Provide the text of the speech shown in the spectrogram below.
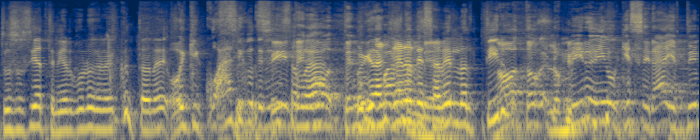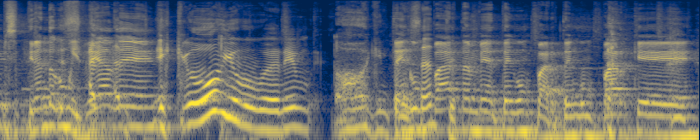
tú Socias, tenías alguno que no habías contado a nadie? ¡Ay, qué cuático tenés Sí, esa tengo, tengo Porque dan ganas de saberlo al tiro. No, los miro y digo, ¿qué será? Y estoy tirando como ideas de. Es que obvio, po, weón. ¡Oh, qué Tengo interesante! un par también, tengo un par. Tengo un par que,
